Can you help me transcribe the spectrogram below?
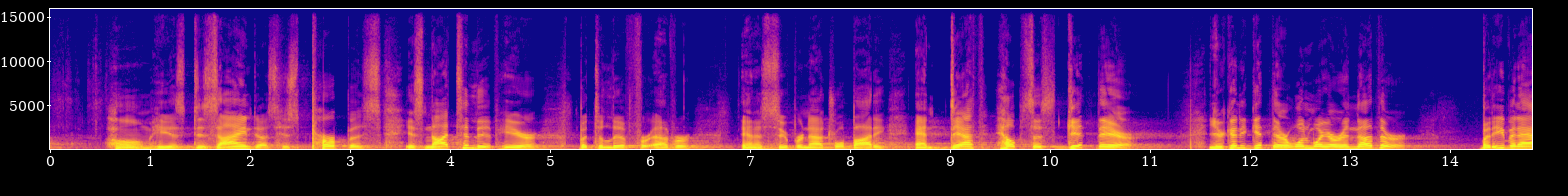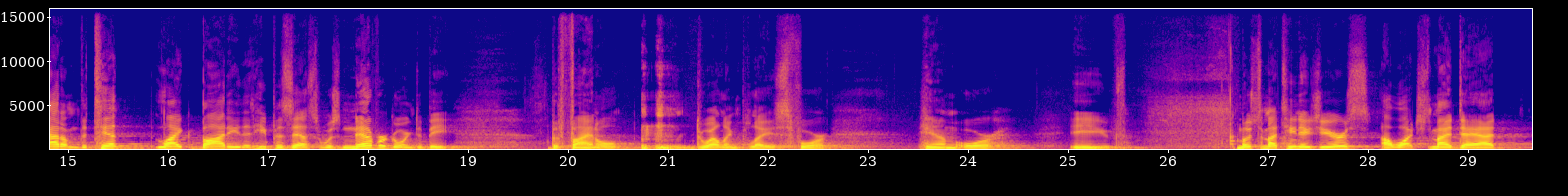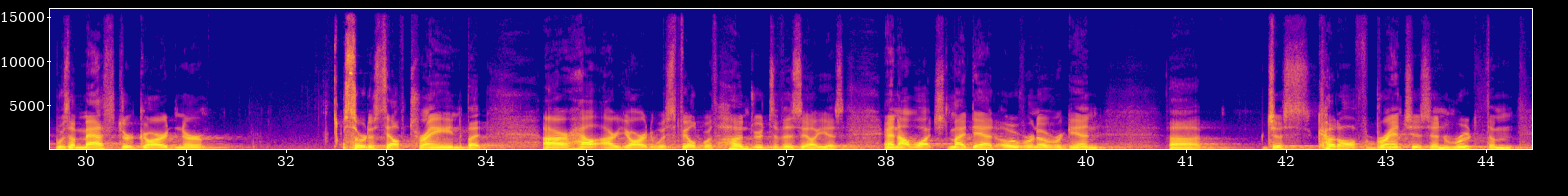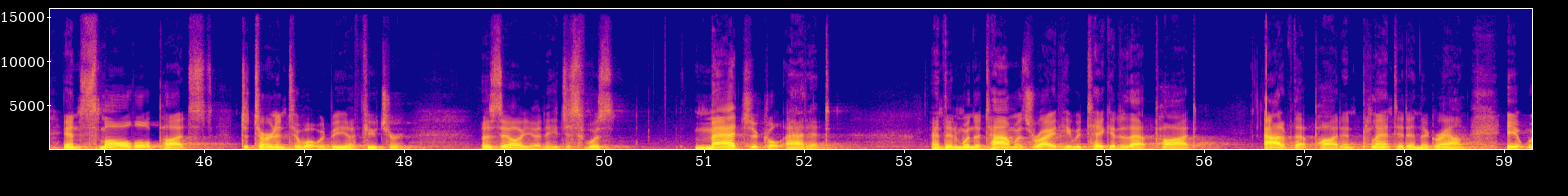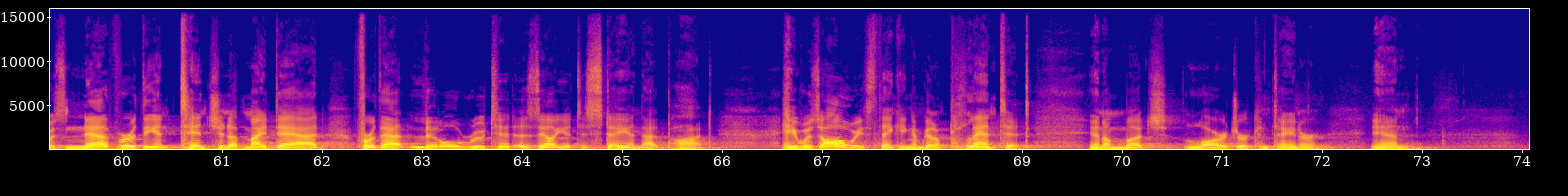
home. He has designed us. His purpose is not to live here, but to live forever in a supernatural body. And death helps us get there. You're going to get there one way or another. But even Adam, the tent like body that he possessed, was never going to be the final dwelling place for him or Eve. Most of my teenage years, I watched my dad was a master gardener, sort of self-trained, but our, our yard was filled with hundreds of azaleas. And I watched my dad over and over again uh, just cut off branches and root them in small little pots to turn into what would be a future azalea. And he just was magical at it. And then when the time was right, he would take it to that pot, out of that pot, and plant it in the ground. It was never the intention of my dad for that little rooted azalea to stay in that pot. He was always thinking, I'm going to plant it in a much larger container in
